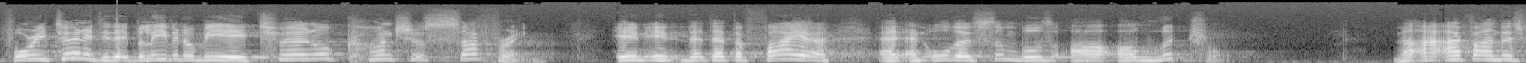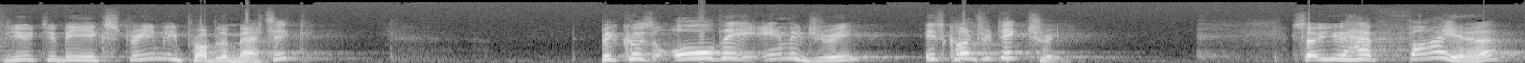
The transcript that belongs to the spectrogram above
for eternity. They believe it will be eternal conscious suffering, in, in, that, that, the fire and, and, all those symbols are, are literal. Now, I, I find this view to be extremely problematic because all the imagery is contradictory. So you have fire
